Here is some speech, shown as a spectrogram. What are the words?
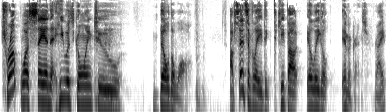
Trump was saying that he was going to build a wall ostensibly to, to keep out illegal immigrants, right?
